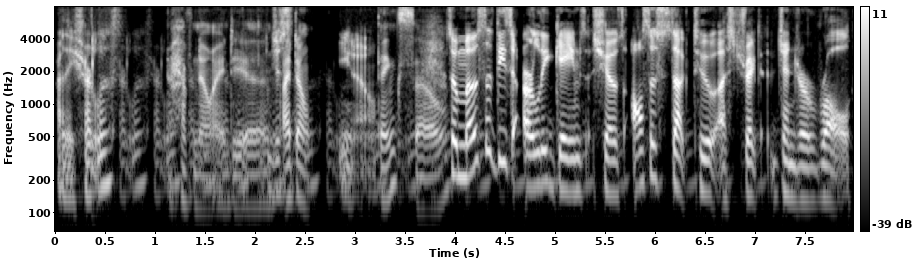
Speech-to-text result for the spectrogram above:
Are they shirtless? I have no idea. Just, I don't you know. think so. So most of these early games shows also stuck to a strict gender role,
